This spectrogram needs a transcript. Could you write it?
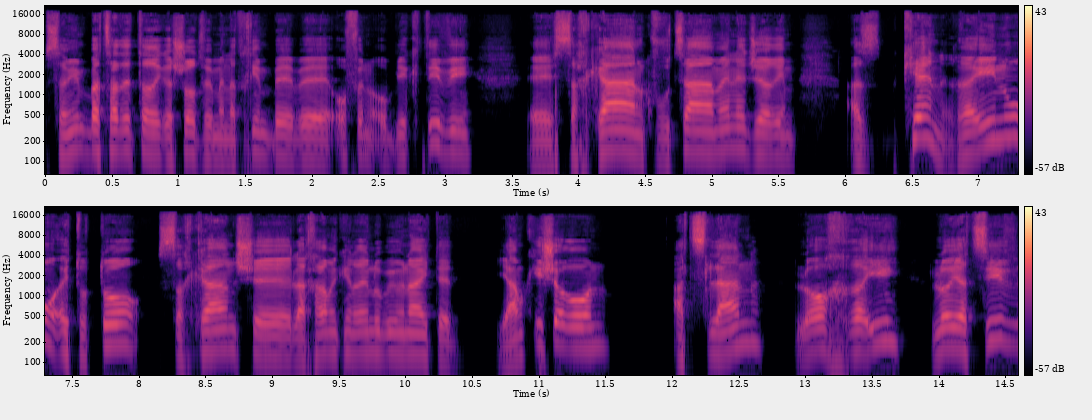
שמים בצד את הרגשות ומנתחים באופן אובייקטיבי, אה, שחקן, קבוצה, מנג'רים, אז כן, ראינו את אותו שחקן שלאחר מכן ראינו ביונייטד, ים כישרון, עצלן, לא אחראי, לא יציב,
